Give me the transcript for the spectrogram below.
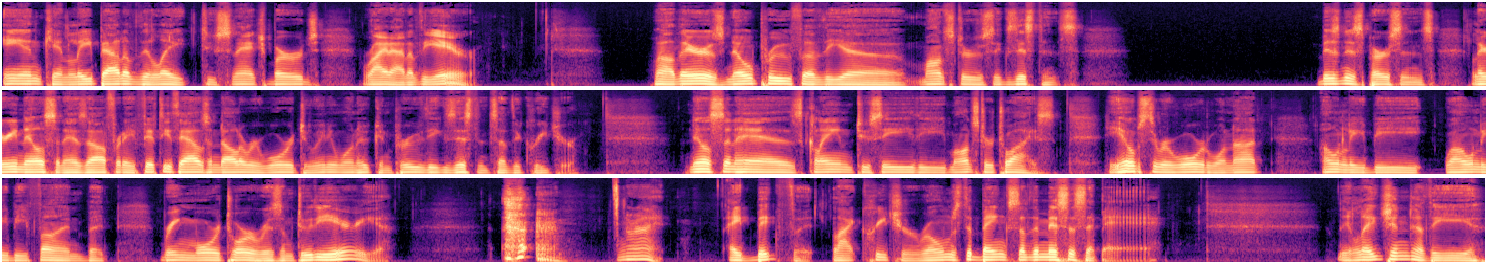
and can leap out of the lake to snatch birds right out of the air. While there is no proof of the uh, monster's existence, business persons Larry Nelson has offered a $50,000 reward to anyone who can prove the existence of the creature. Nelson has claimed to see the monster twice. He hopes the reward will not only be will only be fun, but bring more tourism to the area. All right. A Bigfoot like creature roams the banks of the Mississippi. The legend of the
